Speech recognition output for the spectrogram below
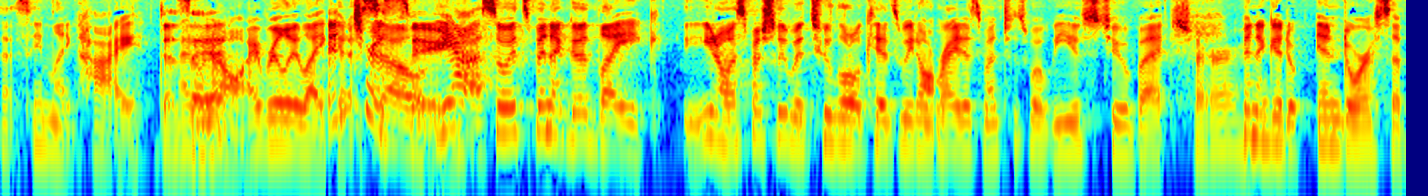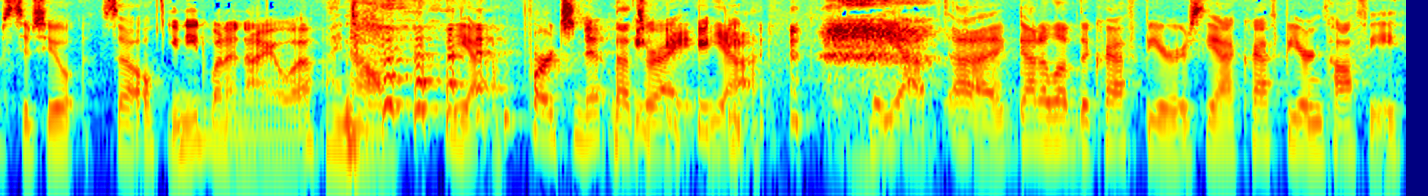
that seem like high. Does I don't it? know. I really like it. So yeah, so it's been a good like you know, especially with two little kids, we don't write as much as what we used to, but Sure. been a good indoor substitute. So you need one in Iowa. I know, yeah. Fortunately. That's right. Yeah. But yeah, uh, gotta love the craft beers. Yeah, craft beer and coffee.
